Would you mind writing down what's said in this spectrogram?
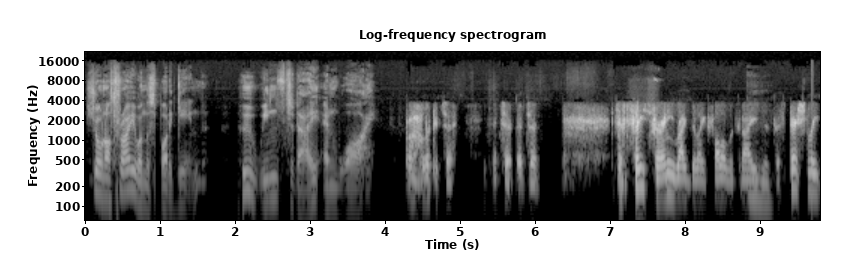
Sean, I'll throw you on the spot again. Who wins today and why? Oh, look, it's a, it's a, it's a, a feast for any rugby league follower today, especially,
